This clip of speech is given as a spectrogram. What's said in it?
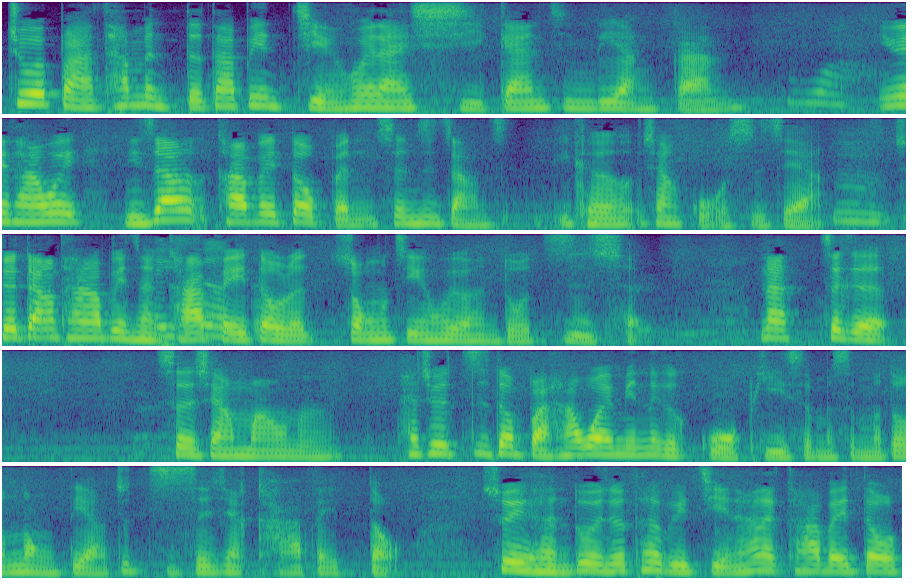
就会把它们的大便捡回来洗干净晾干。哇，因为它会，你知道咖啡豆本身是长一颗像果实这样，嗯，所以当它要变成咖啡豆的中间会有很多制成。那这个麝香猫呢，它就会自动把它外面那个果皮什么什么都弄掉，就只剩下咖啡豆。所以很多人就特别捡它的咖啡豆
